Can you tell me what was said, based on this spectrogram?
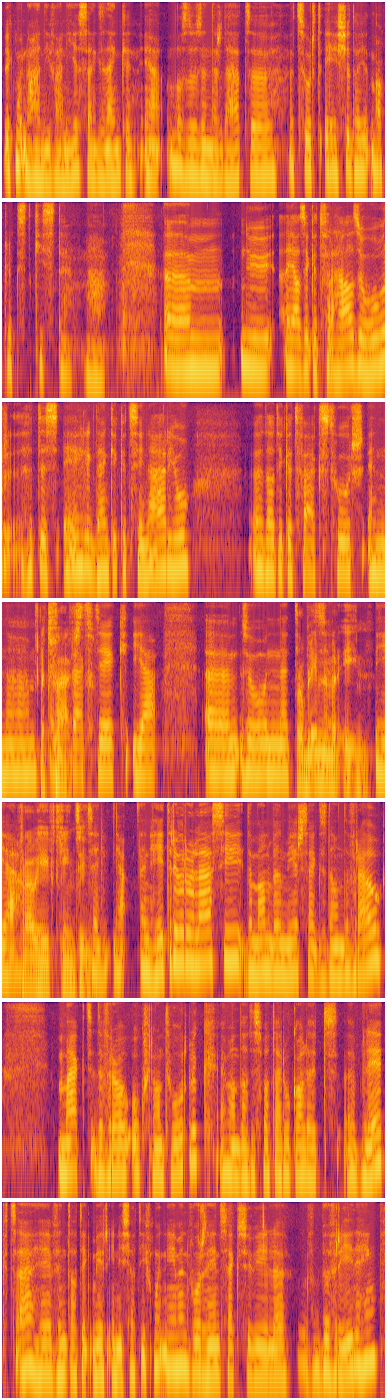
Ik moet nog aan die vanilleseks denken. Ja, dat is dus inderdaad uh, het soort ijsje dat je het makkelijkst kiest. Hè. Maar, um, nu, als ik het verhaal zo hoor, het is eigenlijk denk ik het scenario uh, dat ik het vaakst hoor in, uh, het in vaakst. de praktijk. Ja. Um, zo'n Probleem nummer één. Ja. Vrouw heeft geen zin. zin. Ja. Een hetero relatie, de man wil meer seks dan de vrouw. Maakt de vrouw ook verantwoordelijk, hè, want dat is wat daar ook al uit eh, blijkt. Hè. Hij vindt dat ik meer initiatief moet nemen voor zijn seksuele bevrediging.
